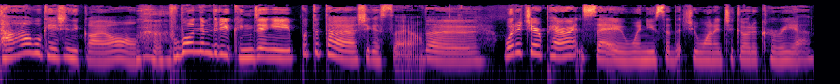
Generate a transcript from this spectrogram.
다 하고 계시니까요. 부모님들이 굉장히 뿌듯하시겠어요. 네. What did your parents say when you said that you wanted to go to Korea?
